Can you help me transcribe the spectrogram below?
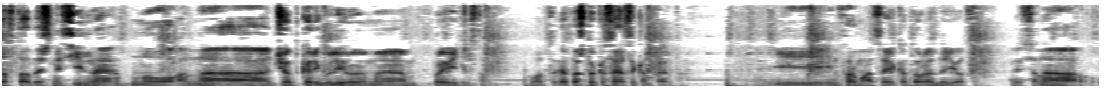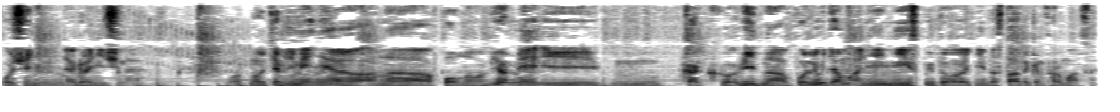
достаточно сильная, но она четко регулируемая правительством. Вот это что касается контента и информации, которая дается. То есть она очень ограниченная. Вот. Но тем не менее, она в полном объеме и, как видно по людям, они не испытывают недостаток информации.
